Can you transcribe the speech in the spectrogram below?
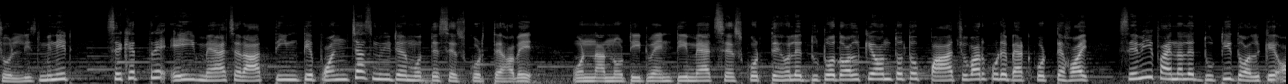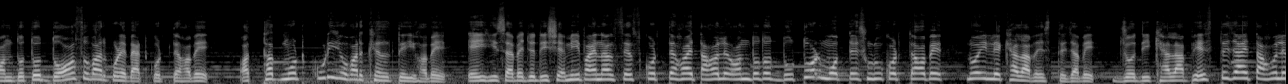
চল্লিশ মিনিট। সেক্ষেত্রে এই ম্যাচ রাত তিনটে পঞ্চাশ মিনিটের মধ্যে শেষ করতে হবে। অন্যান্য টি টোয়েন্টি ম্যাচ শেষ করতে হলে দুটো দলকে অন্তত পাঁচ ওভার করে ব্যাট করতে হয়। সেমিফাইনালে দুটি দলকে অন্তত দশ ওভার করে ব্যাট করতে হবে। অর্থাৎ মোট কুড়ি ওভার খেলতেই হবে। এই হিসাবে যদি সেমিফাইনাল শেষ করতে হয়, তাহলে অন্তত দুটোর মধ্যে শুরু করতে হবে, নইলে খেলা ভেস্তে যাবে। যদি খেলা ভেস্তে যায়, তাহলে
